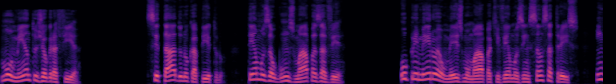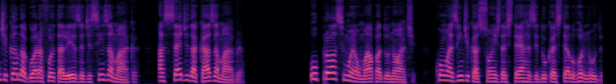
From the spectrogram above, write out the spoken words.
Momento Geografia Citado no capítulo, temos alguns mapas a ver. O primeiro é o mesmo mapa que vemos em Sansa 3, indicando agora a fortaleza de Cinzamarca, a sede da Casa Mabra. O próximo é o mapa do norte, com as indicações das terras e do Castelo Hornud,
